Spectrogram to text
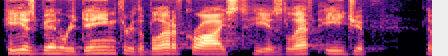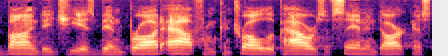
He has been redeemed through the blood of Christ. He has left Egypt, the bondage. He has been brought out from control of the powers of sin and darkness.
